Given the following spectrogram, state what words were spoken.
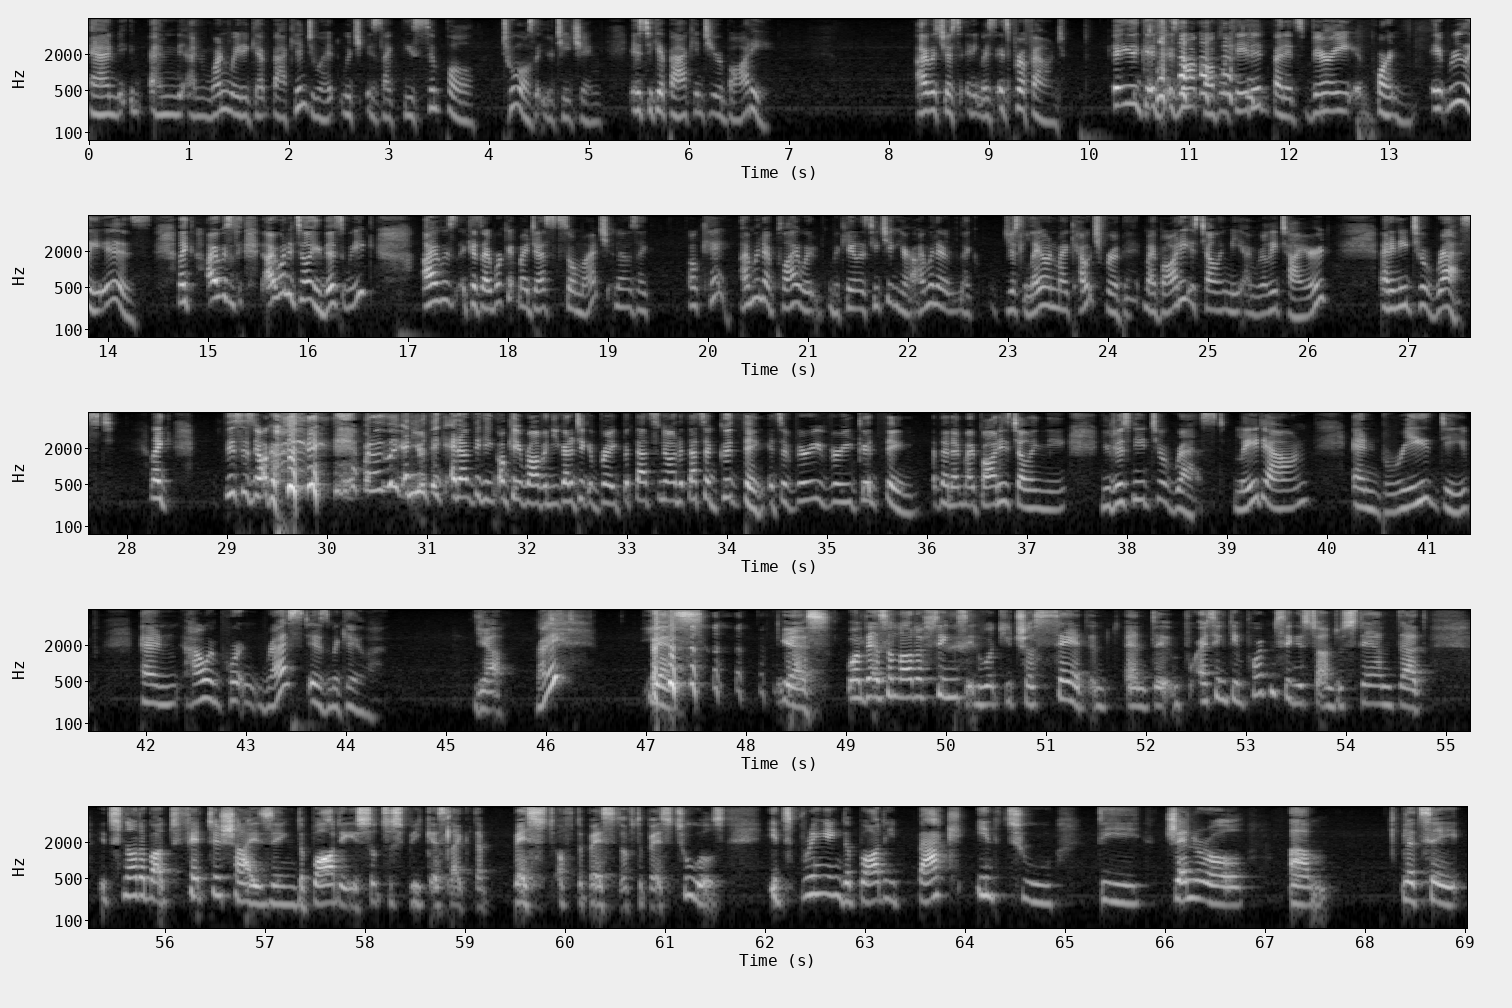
and and and one way to get back into it, which is like these simple tools that you're teaching, is to get back into your body. I was just, anyways, it's profound. It, it, it's not complicated, but it's very important. It really is. Like I was, I want to tell you this week, I was, because I work at my desk so much and I was like, okay, I'm going to apply what Michaela's teaching here. I'm going to like just lay on my couch for a bit. My body is telling me I'm really tired and I need to rest. Like this is not good. But I was like, and you're thinking, and I'm thinking, okay, Robin, you got to take a break, but that's not, that's a good thing. It's a very, very good thing that my body's telling me you just need to rest, lay down and breathe deep. And how important rest is, Michaela. Yeah. Right? Yes. yes. Well, there's a lot of things in what you just said. And, and the, I think the important thing is to understand that it's not about fetishizing the body, so to speak, as like the best of the best of the best tools. It's bringing the body back into the general, um, let's say,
